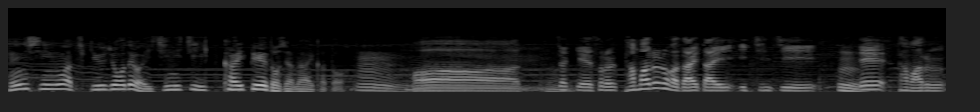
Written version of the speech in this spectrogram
変身は地球上では1日1回程度じゃないかと。うん。あうんー、じゃっけ、それ、溜まるのが大体1日うんで溜まる、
